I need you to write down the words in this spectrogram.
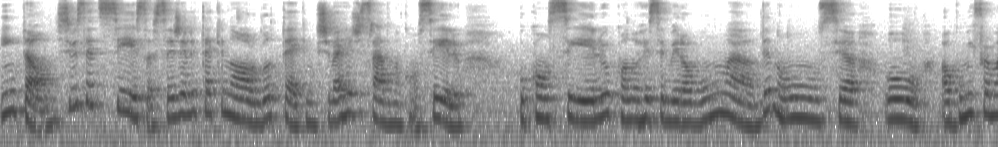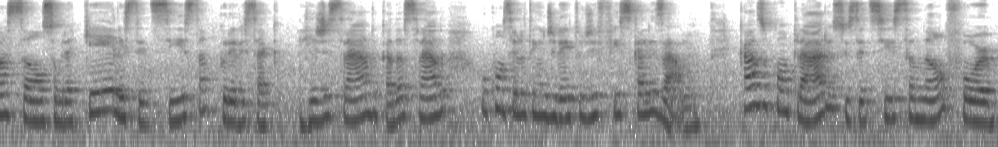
Então, se o esteticista, seja ele tecnólogo ou técnico, estiver registrado no conselho, o conselho, quando receber alguma denúncia ou alguma informação sobre aquele esteticista, por ele estar registrado, cadastrado, o conselho tem o direito de fiscalizá-lo. Caso contrário, se o esteticista não for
